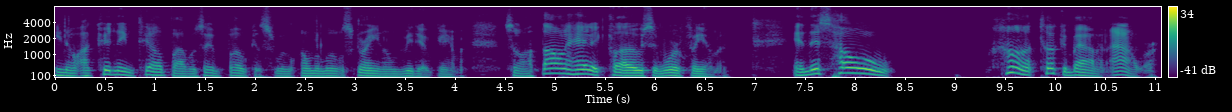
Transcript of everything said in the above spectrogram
You know, I couldn't even tell if I was in focus when, on the little screen on the video camera. So I thought I had it close, and we're filming. And this whole hunt took about an hour.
